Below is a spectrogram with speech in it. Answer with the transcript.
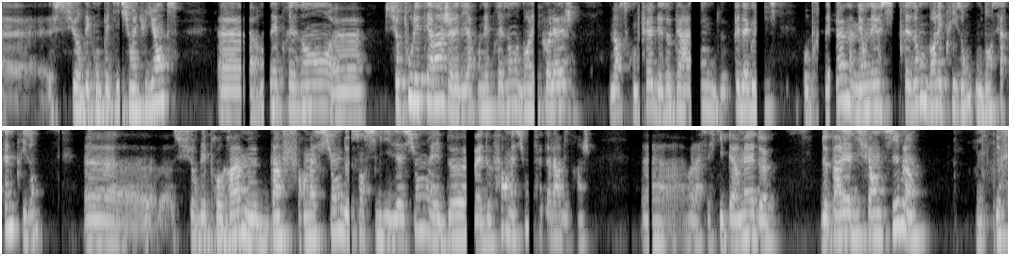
euh, sur des compétitions étudiantes. Euh, on est présent euh, sur tous les terrains, j'allais dire. On est présent dans les collèges lorsqu'on fait des opérations de pédagogiques auprès des jeunes, mais on est aussi présent dans les prisons ou dans certaines prisons euh, sur des programmes d'information, de sensibilisation et de, de formation faite à l'arbitrage. Euh, voilà, c'est ce qui permet de, de parler à différentes cibles, mmh. de faire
